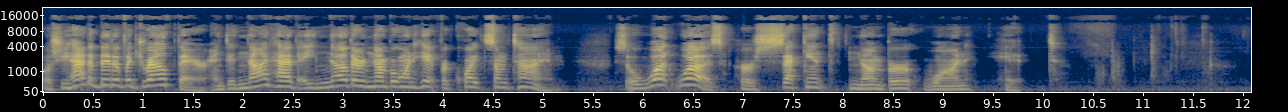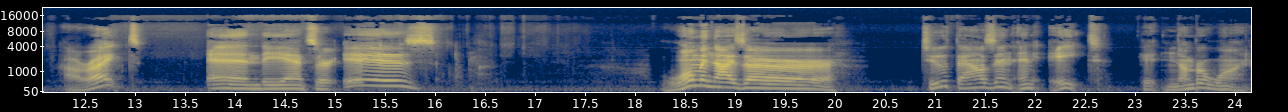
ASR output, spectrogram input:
Well, she had a bit of a drought there and did not have another number one hit for quite some time. So what was her second number one hit? All right. And the answer is Womanizer 2008 hit number one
